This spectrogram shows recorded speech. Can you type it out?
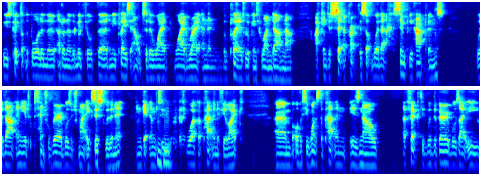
who's picked up the ball in the I don't know the midfield third and he plays it out to the wide wide right, and then the player's looking to run down now, I can just set a practice up where that simply happens without any of the potential variables which might exist within it and get them to mm-hmm. work a pattern if you like. Um, but obviously, once the pattern is now affected with the variables, i.e.,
